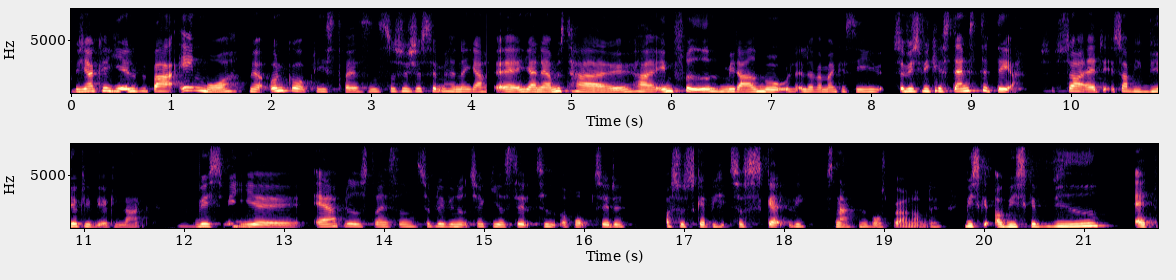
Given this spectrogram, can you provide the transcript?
Hvis jeg kan hjælpe bare en mor med at undgå at blive stresset, så synes jeg simpelthen, at jeg, øh, jeg nærmest har, øh, har indfriet mit eget mål, eller hvad man kan sige. Så hvis vi kan stanse det der, så er, det, så er vi virkelig, virkelig langt. Mm. Hvis vi øh, er blevet stresset, så bliver vi nødt til at give os selv tid og rum til det, og så skal vi, så skal vi snakke med vores børn om det. Vi skal, og vi skal vide, at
